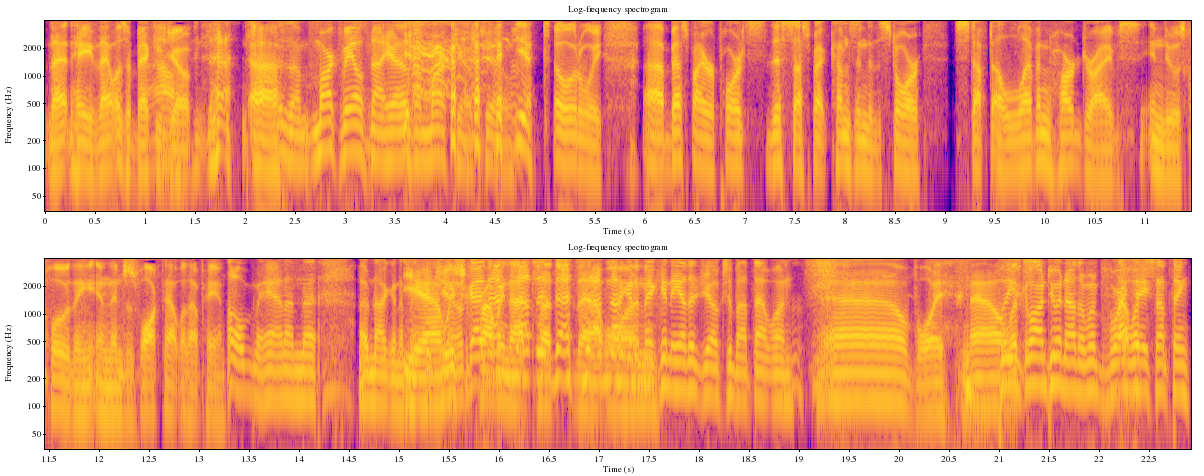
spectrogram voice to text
that hey, that was a Becky Wow. joke. Uh, was a Mark Vale's not here. That was a Mark joke too. yeah, totally. Uh, Best Buy reports this suspect comes into the store, stuffed 11 hard drives into his clothing, and then just walked out without paying. Oh man, I'm not. I'm not going to make Yeah, a joke. we should I- probably that's not touch that I'm not going to make any other jokes about that one. Oh boy! Now Please let's- go on to another one before Uh, I say something.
